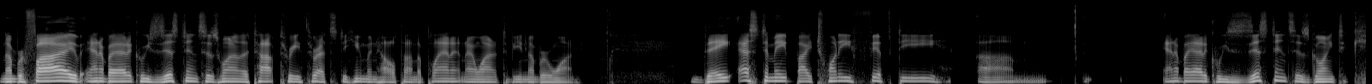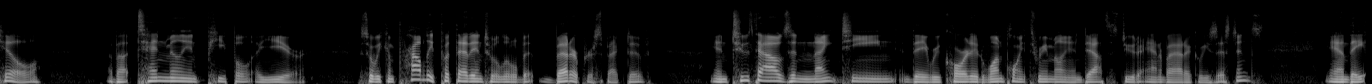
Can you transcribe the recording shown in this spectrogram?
Number five, antibiotic resistance is one of the top three threats to human health on the planet, and I want it to be number one. They estimate by 2050, um, antibiotic resistance is going to kill about 10 million people a year. So we can probably put that into a little bit better perspective. In 2019, they recorded 1.3 million deaths due to antibiotic resistance, and they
